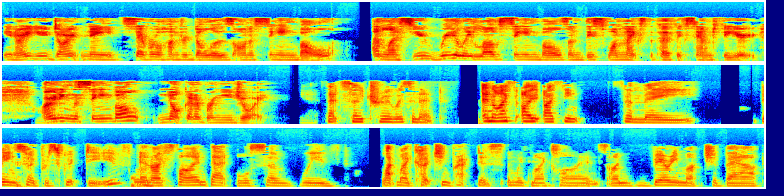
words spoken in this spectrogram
You know, you don't need several hundred dollars on a singing bowl unless you really love singing bowls and this one makes the perfect sound for you. Owning the singing bowl, not going to bring you joy. Yeah, that's so true, isn't it? And I, I, I think for me, being so prescriptive, mm. and I find that also with like my coaching practice and with my clients, I'm very much about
